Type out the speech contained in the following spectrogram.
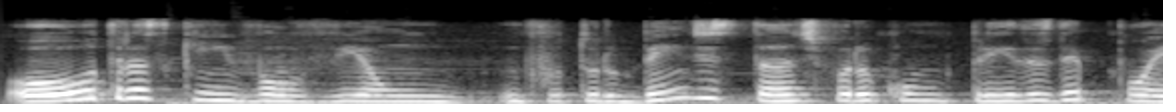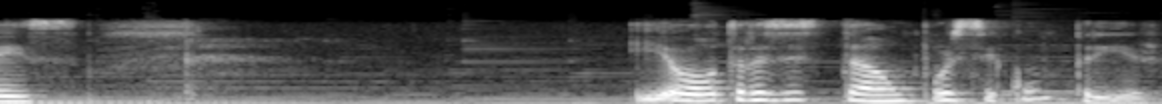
Outras que envolviam um futuro bem distante foram cumpridas depois, e outras estão por se cumprir.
